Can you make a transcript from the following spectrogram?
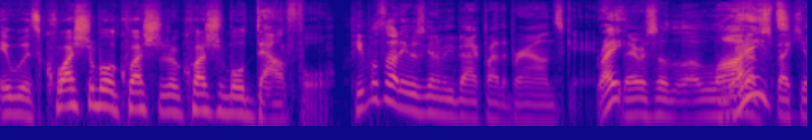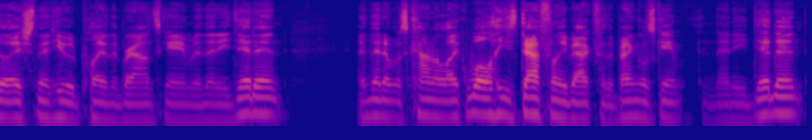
It was questionable, questionable, questionable, doubtful. People thought he was going to be back by the Browns game. Right. There was a, a lot of speculation that he would play in the Browns game, and then he didn't. And then it was kind of like, well, he's definitely back for the Bengals game, and then he didn't.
